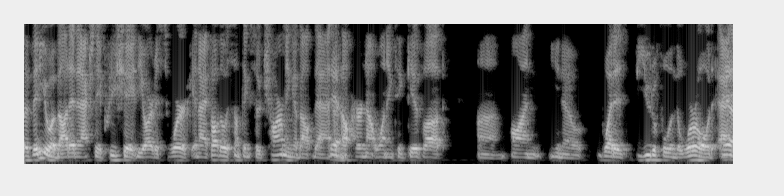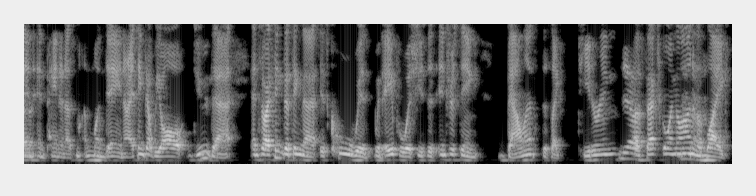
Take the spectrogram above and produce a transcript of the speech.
a video about it and actually appreciate the artist's work. And I thought there was something so charming about that, Yeah. about her not wanting to give up um, on you know what is beautiful in the world and, Yeah. and, and paint it as mundane. And I think that we all do that. And so I think the thing that is cool with with April is she's this interesting balance, this like teetering Yeah. effect going on of Mhm. like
